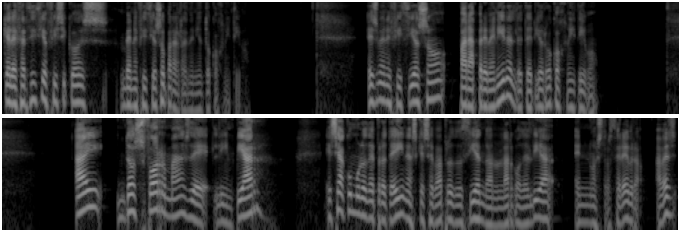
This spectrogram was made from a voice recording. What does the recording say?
que el ejercicio físico es beneficioso para el rendimiento cognitivo. Es beneficioso para prevenir el deterioro cognitivo. Hay dos formas de limpiar ese acúmulo de proteínas que se va produciendo a lo largo del día en nuestro cerebro. A ver,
